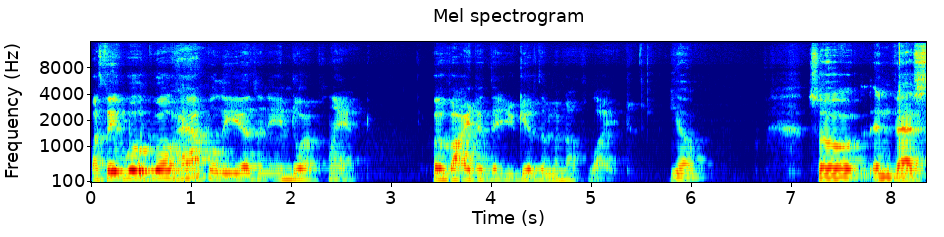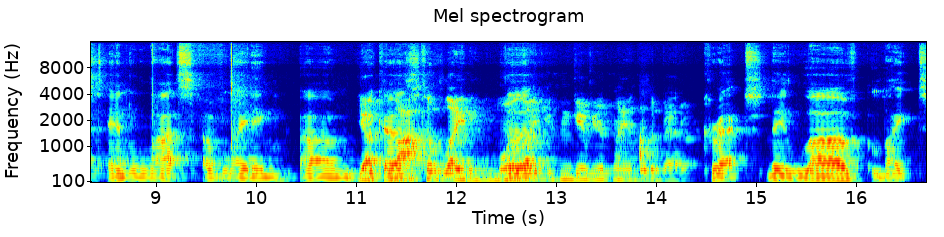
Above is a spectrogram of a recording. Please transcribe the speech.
But they will grow happily as an indoor plant, provided that you give them enough light. yep. So invest in lots of lighting. Um, Yep, lots of lighting. The more the- light you can give your plants, the better. correct, they love light.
